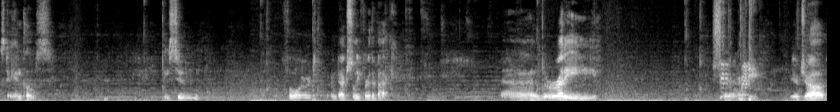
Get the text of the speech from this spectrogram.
Stay in close. These two forward and actually further back. And ready. Ship There. ready. Your job.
